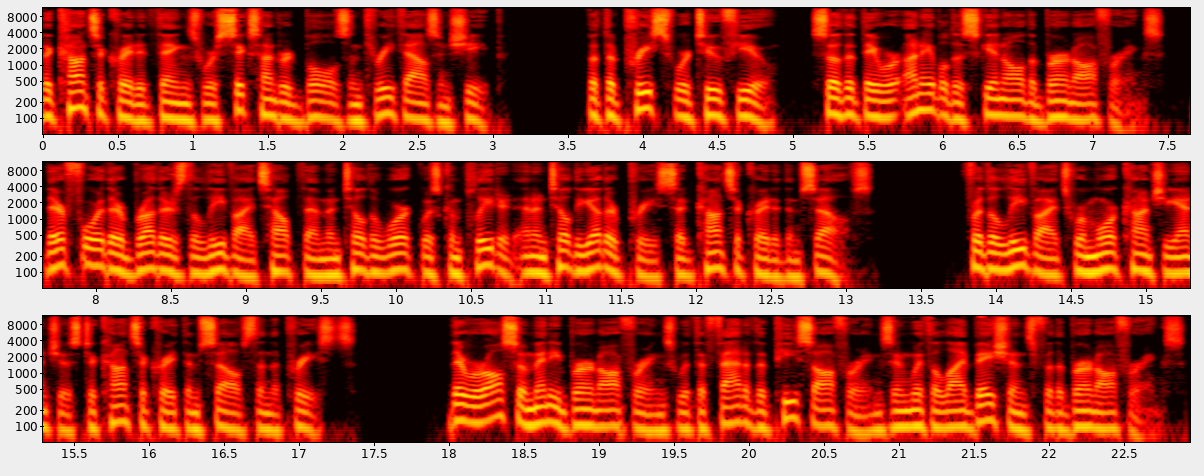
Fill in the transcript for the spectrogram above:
The consecrated things were 600 bulls and 3,000 sheep. But the priests were too few, so that they were unable to skin all the burnt offerings, therefore their brothers the Levites helped them until the work was completed and until the other priests had consecrated themselves. For the Levites were more conscientious to consecrate themselves than the priests. There were also many burnt offerings with the fat of the peace offerings and with the libations for the burnt offerings.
